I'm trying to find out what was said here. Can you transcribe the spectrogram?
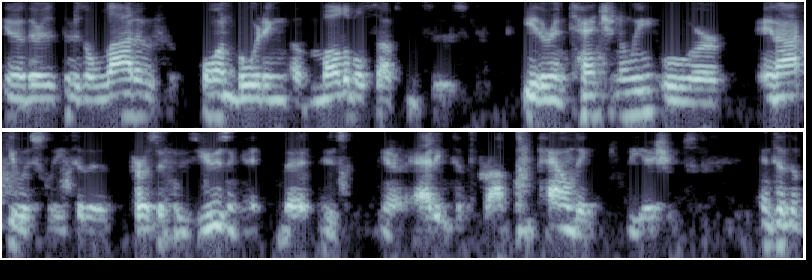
you know, there's there's a lot of onboarding of multiple substances, either intentionally or innocuously to the person who's using it, that is you know adding to the problem, compounding the issues. And to the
